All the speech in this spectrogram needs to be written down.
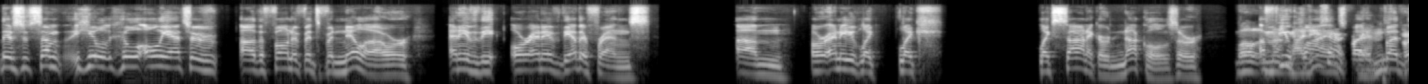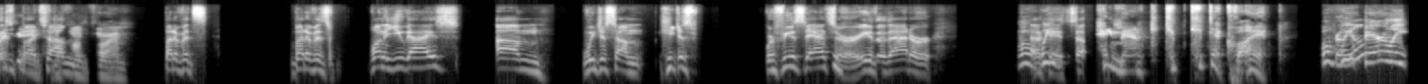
there's just some he'll he'll only answer uh the phone if it's vanilla or any of the or any of the other friends, um or any like like like Sonic or Knuckles or Well, a m- few my- clients, but but Of course we but answer um phone for him. but if it's but if it's one of you guys um we just um he just refused to answer or either that or Well, okay we so Hey, man, keep keep that quiet. Well, we barely,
